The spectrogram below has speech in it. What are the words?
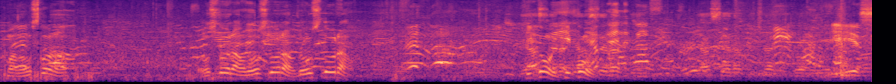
Come on, don't slow down. Don't slow down. Don't slow down. Don't slow down. Keep going. Keep going. Y'all set up the track. Go ahead. Yes.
